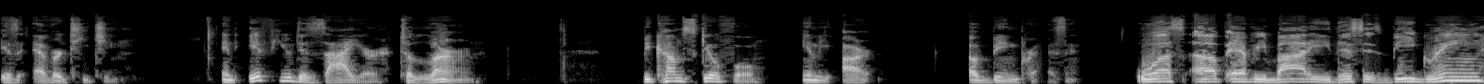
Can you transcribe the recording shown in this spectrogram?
is ever teaching. And if you desire to learn, become skillful in the art of being present. What's up, everybody? This is B Green,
